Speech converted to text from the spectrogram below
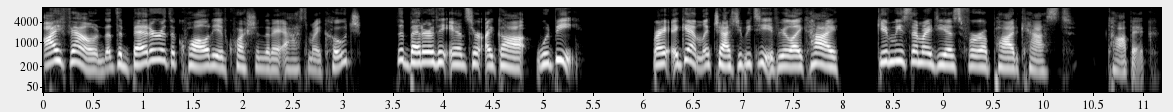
I found that the better the quality of question that I asked my coach, the better the answer I got would be. Right? Again, like ChatGPT, if you're like, hi, give me some ideas for a podcast topic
